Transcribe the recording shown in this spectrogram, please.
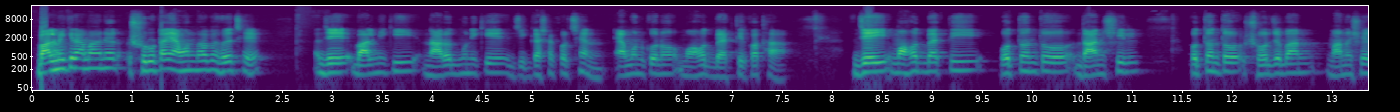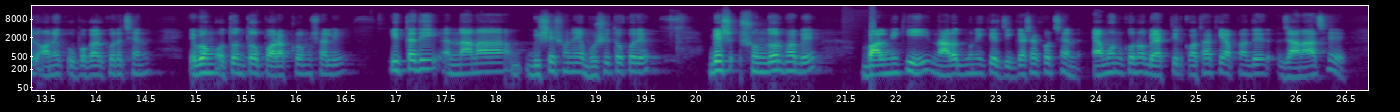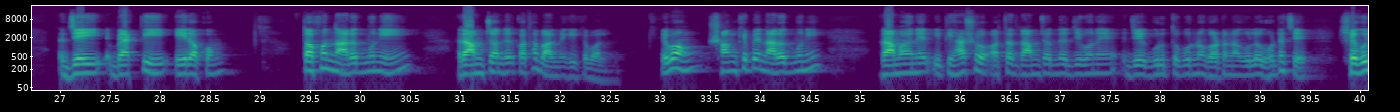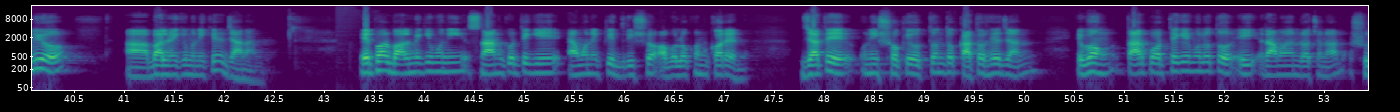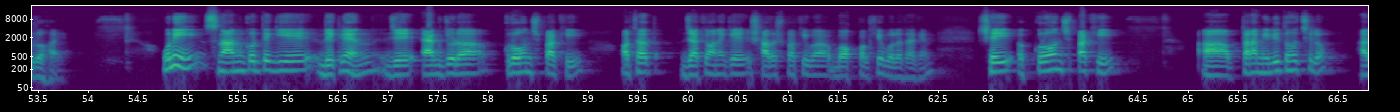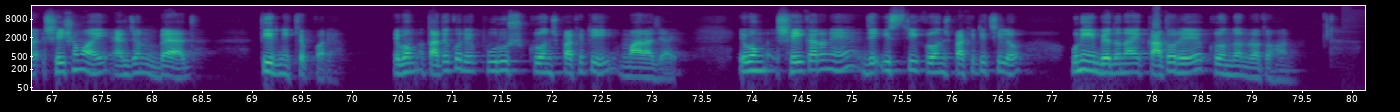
বাল্মীকি রামায়ণের শুরুটাই এমনভাবে হয়েছে যে বাল্মীকি নারদ মুনিকে জিজ্ঞাসা করছেন এমন কোনো মহৎ ব্যক্তির কথা, যেই মহৎ ব্যক্তি অত্যন্ত দানশীল, অত্যন্ত শৌর্যবান, মানুষের অনেক উপকার করেছেন এবং অত্যন্ত পরাক্রমশালী ইত্যাদি নানা বিশেষণে ভূষিত করে বেশ সুন্দরভাবে বাল্মীকি নারদ মুনিকে জিজ্ঞাসা করছেন, এমন কোনো ব্যক্তির কথা কি আপনাদের জানা আছে যেই ব্যক্তি এই রকম? তখন নারদ মুনি রামচন্দ্রের কথা বাল্মীকিকে বলেন এবং সংক্ষেপে নারদ মুনি রামায়ণের ইতিহাসও অর্থাৎ রামচন্দ্রের জীবনে যে গুরুত্বপূর্ণ ঘটনাগুলো ঘটেছে সেগুলিও বাল্মীকি মুনিকে জানান। এরপর বাল্মীকি মুনি স্নান করতে গিয়ে এমন একটি দৃশ্য অবলোকন করেন, যাতে উনি শোকে অত্যন্ত কাতর হয়ে যান এবং তারপর থেকেই মূলত এই রামায়ণ রচনার শুরু হয়। উনি স্নান করতে গিয়ে দেখলেন যে একজোড়া ক্রোঞ্চ পাখি, অর্থাৎ যাকে অনেকে সারস পাখি বা বক পাখি বলে থাকেন, সেই ক্রোঞ্চ পাখি তারা মিলিত হচ্ছিল আর সেই সময় একজন ব্যাধ তীর নিক্ষেপ করে এবং তাতে করে পুরুষ ক্রোঞ্চ পাখিটি মারা যায়। এবং সেই কারণে যে স্ত্রী ক্রোঞ্চ পাখিটি ছিল, উনি বেদনায় কাতর হয়ে ক্রন্দনরত হন।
